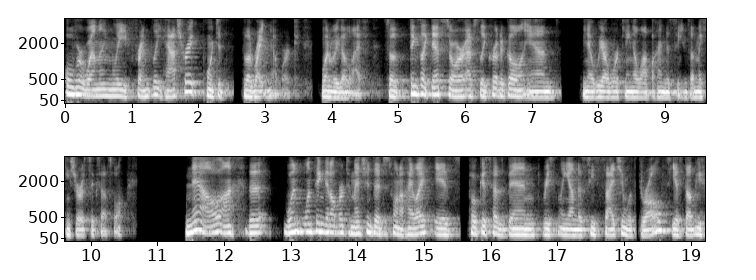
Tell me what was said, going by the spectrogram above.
overwhelmingly friendly hash rate pointed to the right network when we go live. So things like this are absolutely critical, and you know we are working a lot behind the scenes on making sure it's successful. Now, uh, the one one thing that Alberto mentioned, I just want to highlight is focus has been recently on the ceased sidechain withdrawal CSW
